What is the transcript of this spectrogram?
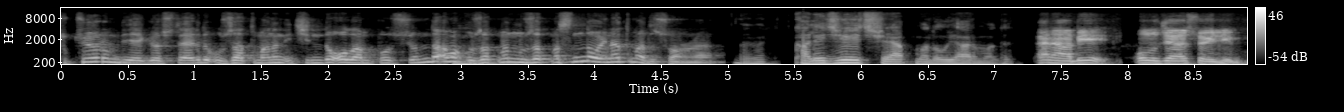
tutuyorum diye gösterdi uzatmanın içinde olan pozisyonda ama Hmm. uzatmanın uzatmasını da oynatmadı sonra. Evet. Kaleciye hiç şey yapmadı, uyarmadı. Ben abi olacağı söyleyeyim.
